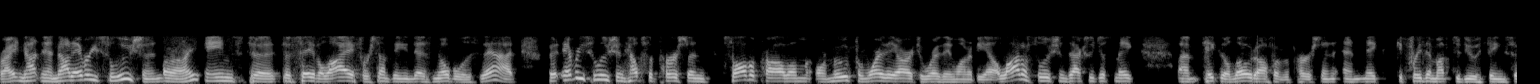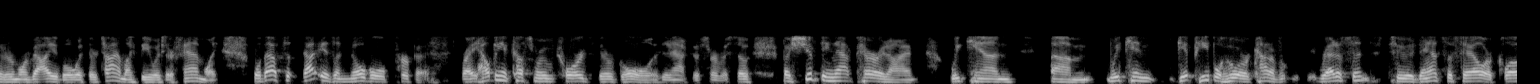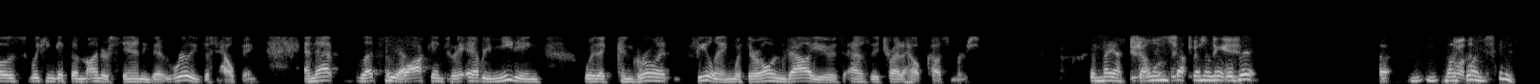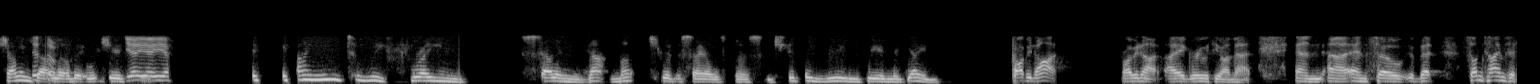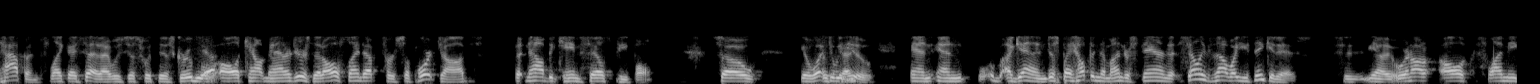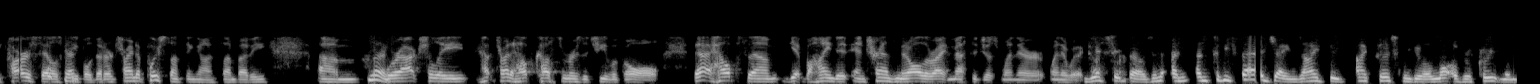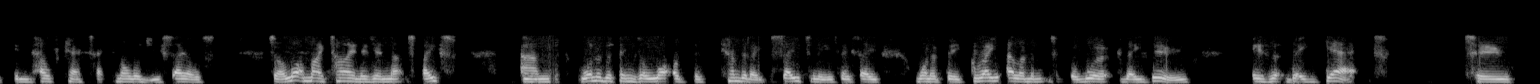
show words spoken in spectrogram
right? Not and not every solution right. aims to to save a life or something as noble as that, but every solution helps a person solve a problem or move from where they are to where they want to be. A lot of solutions actually just make um, take the load off of a person and make free them up to do things that are more valuable with their time, like be with their family. Well, that's that is a noble purpose, right? Helping a customer move towards their goal is an act of service. So by shifting that paradigm, we can um, we can get people who are kind of reticent to advance the sale or close. We can get them understanding that really just helping, and that lets them yeah. walk into every meeting with a congruent feeling with their own values as they try to help customers. But may I you challenge that then a little bit? Uh, Michael, I'm just going to challenge that a little bit, which is yeah, yeah, yeah. If, if I need to reframe selling that much with a salesperson, should they really be in the game? Probably not. Probably not. I agree with you on that. And uh, and so, but sometimes it happens. Like I said, I was just with this group of all account managers that all signed up for support jobs, but now became salespeople. So, you know, what okay. do we do? And and again, just by helping them understand that selling is not what you think it is. So, you know, we're not all slimy car salespeople okay. that are trying to push something on somebody. Um, nice. We're actually trying to help customers achieve a goal. That helps them get behind it and transmit all the right messages when they're when they're with a customer. Yes, it does. And, and, and to be fair, James, I do, I personally do a lot of recruitment in healthcare technology sales. So a lot of my time is in that space. Mm. And one of the things a lot of the candidates say to me is they say one of the great elements of the work they do is that they get to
